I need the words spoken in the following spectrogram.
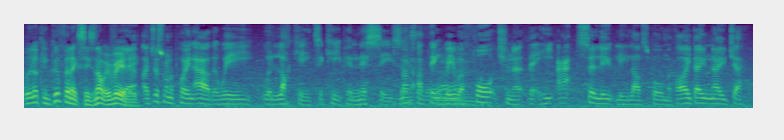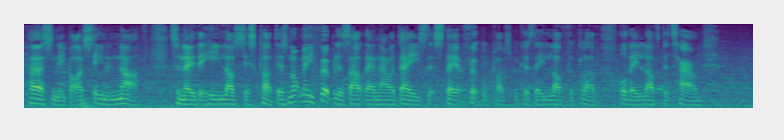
We're looking good for next season, aren't we? Really? Yeah, I just want to point out that we were lucky to keep him this season. I Massively, think we were fortunate that he absolutely loves Bournemouth. I don't know Jeff personally, but I've seen enough to know that he loves this club. There's not many footballers out there nowadays that stay at football clubs because they love the club or they love the town.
